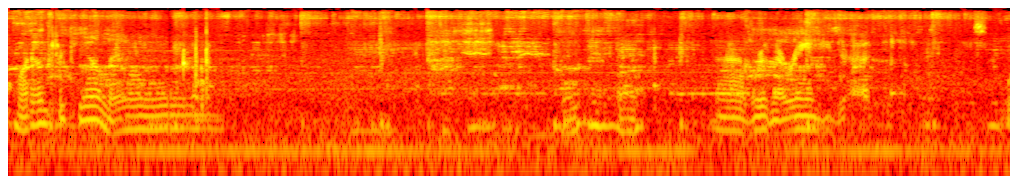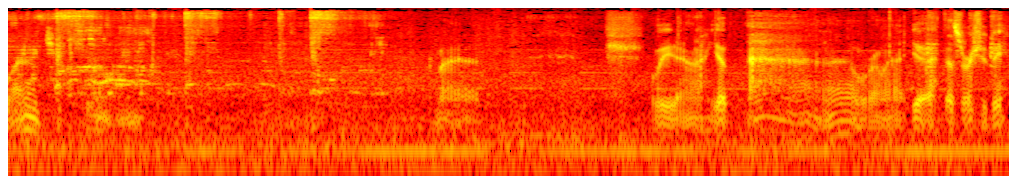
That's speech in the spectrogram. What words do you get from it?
Why don't you kill me? Uh, where's my range at? Why don't you kill me? Wait, uh, yep. Uh, where am I at? Yeah, that's where I should be.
